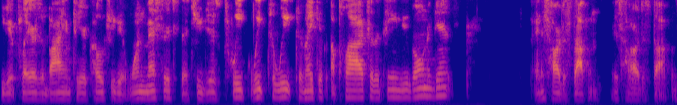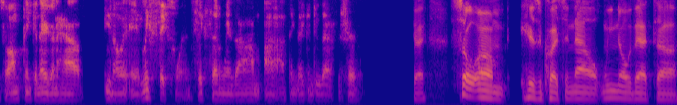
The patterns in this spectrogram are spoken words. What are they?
You get players to buy into your coach. You get one message that you just tweak week to week to make it apply to the team you're going against, and it's hard to stop them. It's hard to stop them. So I'm thinking they're going to have you know at least six wins, six seven wins. I I think they can do that for sure. Okay, so um, here's a question. Now we know that uh,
